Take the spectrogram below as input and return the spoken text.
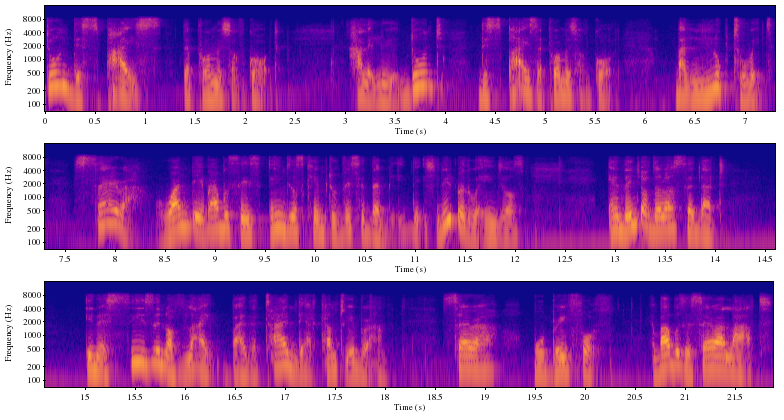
don't despise the promise of God. Hallelujah. Don't despise the promise of God, but look to it. Sarah, one day, Bible says angels came to visit them. She didn't know they were angels. And the angel of the Lord said that in a season of life, by the time they had come to Abraham, Sarah will bring forth. And Bible says Sarah laughed.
